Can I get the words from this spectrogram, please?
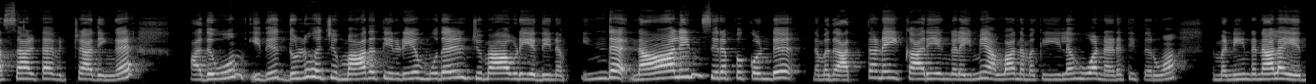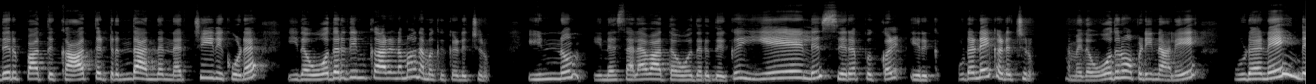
அசால்ட்டாக விட்டுறாதீங்க. அதுவும் இது துல்ஹஜ் மாதத்தினுடைய முதல் ஜுமாவுடைய தினம். இந்த நாளின் சிறப்பு கொண்டு நமது அத்தனை காரியங்களையுமே அல்லாஹ் நமக்கு இலகுவாக நடத்தி தருவான். நம்ம நீண்ட நாளாக எதிர்பார்த்து காத்துட்டு இருந்த அந்த நற்செய்தி கூட இதை ஓதுறதின் காரணமாக நமக்கு கிடைச்சிரும். இன்னும் இந்த செலவாத்தை ஓதுறதுக்கு ஏழு சிறப்புகள் இருக்கு. உடனே கிடைச்சிரும். நம்ம இதை ஓதணும் அப்படின்னாலே உடனே இந்த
